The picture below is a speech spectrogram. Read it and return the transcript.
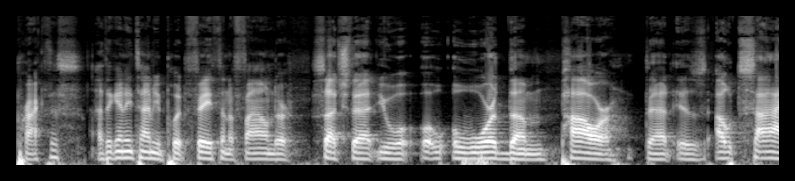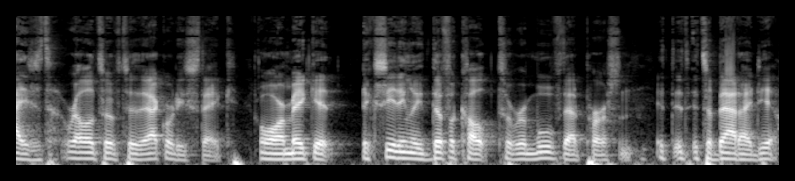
practice. I think anytime you put faith in a founder such that you award them power that is outsized relative to the equity stake or make it exceedingly difficult to remove that person, it, it, it's a bad idea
